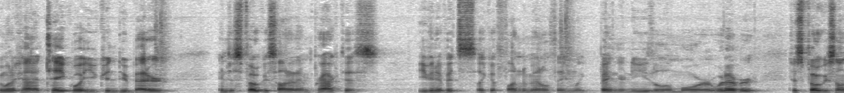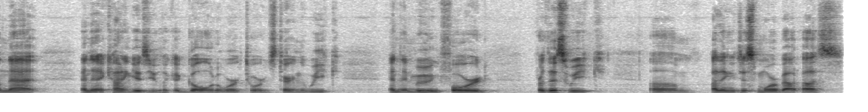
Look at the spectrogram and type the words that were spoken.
you want to kind of take what you can do better and just focus on it in practice, even if it's like a fundamental thing, like bend your knees a little more or whatever. Just focus on that, and then it kind of gives you like a goal to work towards during the week. And then moving forward for this week, um, I think it's just more about us,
